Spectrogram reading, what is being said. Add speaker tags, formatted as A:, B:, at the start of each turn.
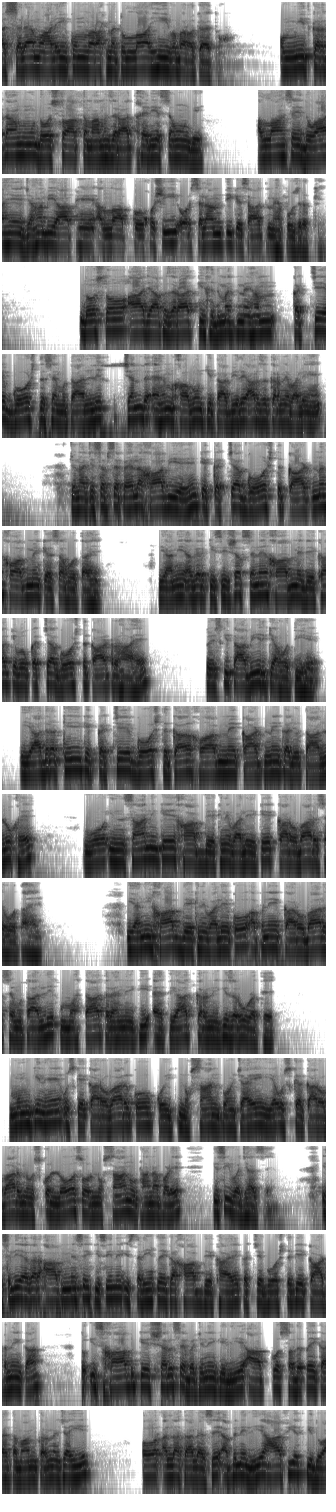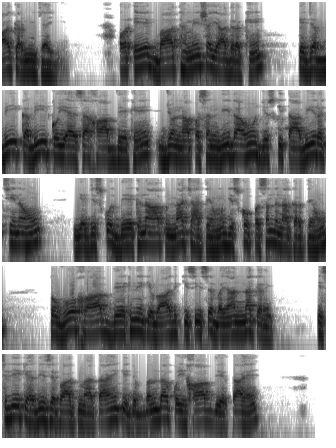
A: असलकम वरहमतुल्लाहि वबरकatuh उम्मीद करता हूँ दोस्तों आप तमाम हजरात खैरियत से होंगे। अल्लाह से दुआ है, जहाँ भी आप हैं, अल्लाह आपको खुशी और सलामती के साथ महफूज रखे। दोस्तों, आज आप हजरात की खिदमत में हम कच्चे गोश्त से मुतक़ चंद अहम ख्वाबों की ताबीर अर्ज़ करने वाले हैं। चुनाचे सबसे पहला ख्वाब ये है कि कच्चा गोश्त काटना ख्वाब में कैसा होता है। यानी अगर किसी शख्स ने ख्वाब में देखा कि वो कच्चा गोश्त काट रहा है तो इसकी ताबीर क्या होती है? याद रखें कि कच्चे गोश्त का ख्वाब में काटने का जो ताल्लुक़ है, वो इंसान के ख्वाब देखने वाले के कारोबार से होता है। यानी ख्वाब देखने वाले को अपने कारोबार से मुतक़ महतात रहने की एहतियात करने की ज़रूरत है। मुमकिन है उसके कारोबार को कोई नुकसान पहुँचाए या उसके कारोबार में उसको लॉस और नुकसान उठाना पड़े किसी वजह से। इसलिए अगर आप में से किसी ने इस तरीके का ख्वाब देखा है, कच्चे गोश्त के काटने का तो इस ख्वाब के शर से बचने के लिए आपको सदक़े का अहतमाम करना चाहिए। और अल्लाह ताला से अपने लिए आफ़ियत की दुआ करनी चाहिए। और एक बात हमेशा याद रखें कि जब भी कभी कोई ऐसा ख्वाब देखें जो नापसंदीदा हो, जिसकी ताबीर अच्छी ना हो, या जिसको देखना आप ना चाहते हों, जिसको पसंद ना करते हों तो वो ख्वाब देखने के बाद किसी से बयान ना करें। इसलिए कि हदीस पाक में आता है कि जब बंदा कोई ख्वाब देखता है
